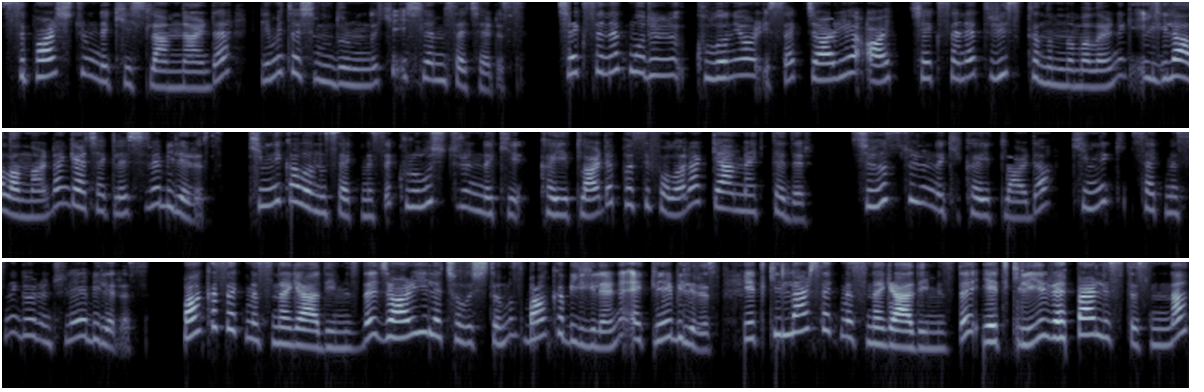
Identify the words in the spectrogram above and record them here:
Sipariş türündeki işlemlerde limit aşımı durumundaki işlemi seçeriz. Çek senet modülü kullanıyor isek cariye ait çek senet risk tanımlamalarını ilgili alanlardan gerçekleştirebiliriz. Kimlik alanı sekmesi kuruluş türündeki kayıtlarda pasif olarak gelmektedir. Şahıs türündeki kayıtlarda kimlik sekmesini görüntüleyebiliriz. Banka sekmesine geldiğimizde cari ile çalıştığımız banka bilgilerini ekleyebiliriz. Yetkililer sekmesine geldiğimizde yetkiliyi rehber listesinden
